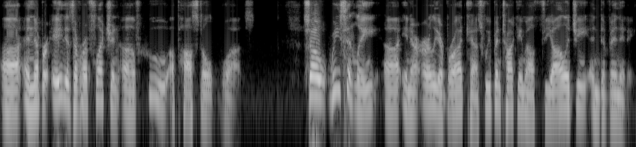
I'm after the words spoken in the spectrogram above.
Uh, and number eight is a reflection of who Apostle was. So recently, uh, in our earlier broadcast, we've been talking about theology and divinity.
